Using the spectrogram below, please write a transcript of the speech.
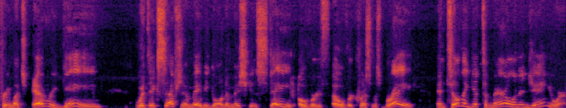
pretty much every game, with the exception of maybe going to Michigan State over over Christmas break until they get to Maryland in January.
